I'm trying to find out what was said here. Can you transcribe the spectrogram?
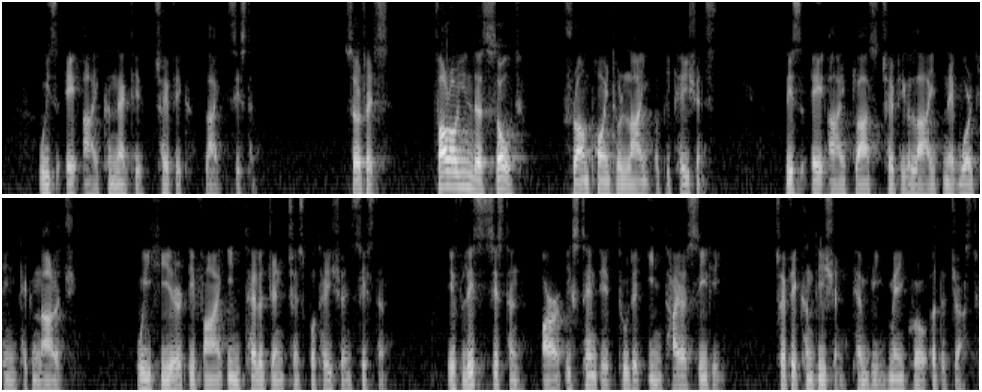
with AI connected traffic system. Surface. Following the thought from point to line applications, this AI plus traffic light networking technology, we here define intelligent transportation system. If this system are extended to the entire city, traffic condition can be macro adjusted.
